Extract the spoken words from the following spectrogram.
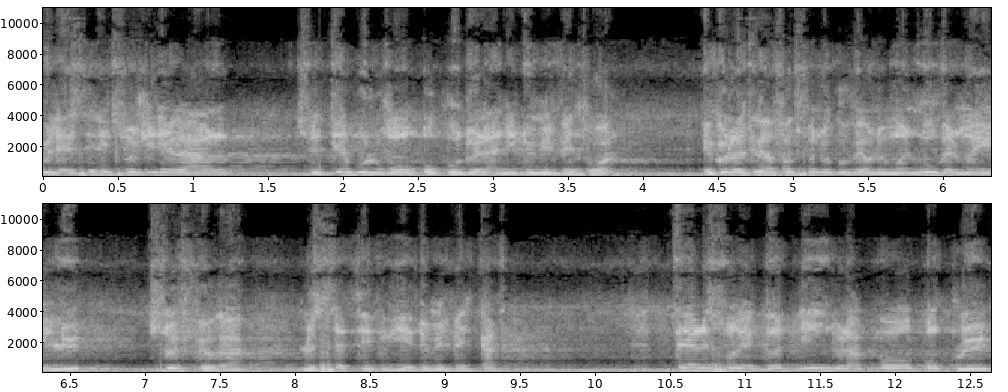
que les élections générales se dérouleront au cours de l'année 2023 et que l'entrée en fonction du gouvernement nouvellement élu se fera le 7 février 2024. Telles sont les grandes lignes de l'accord conclu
